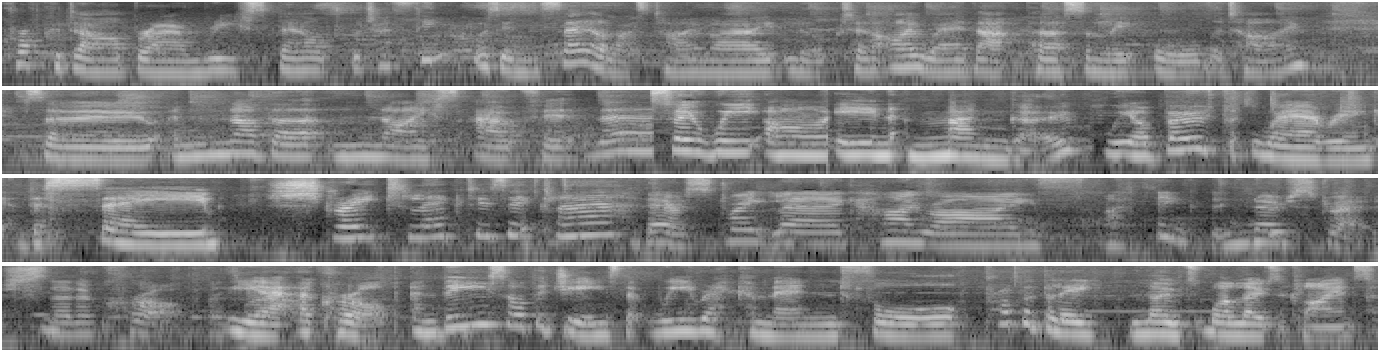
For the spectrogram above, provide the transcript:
crocodile brown Reiss belt, which I think was in the sale last time I looked, and I wear that personally all the time. So another nice outfit there. So we are in mango. We are both wearing the same straight legged, is it Claire? They're a straight leg, high rise. I think that no stretch, so they're crop. Yeah, well. a crop. And these are the jeans that we recommend for probably loads, well, loads of clients.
